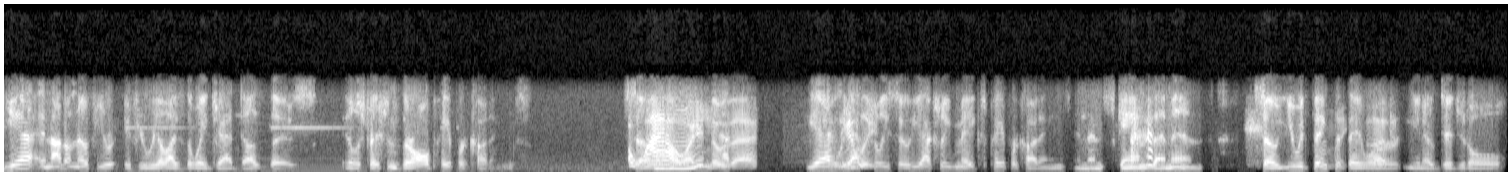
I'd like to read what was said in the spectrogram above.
Yeah, and I don't know if you if you realize the way Jad does those illustrations, they're all paper cuttings. Oh So- wow, I didn't know that. Yeah, he Really? actually so he actually makes paper cuttings and then scans them in. So you would think Oh that they God. were, you know, digital,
